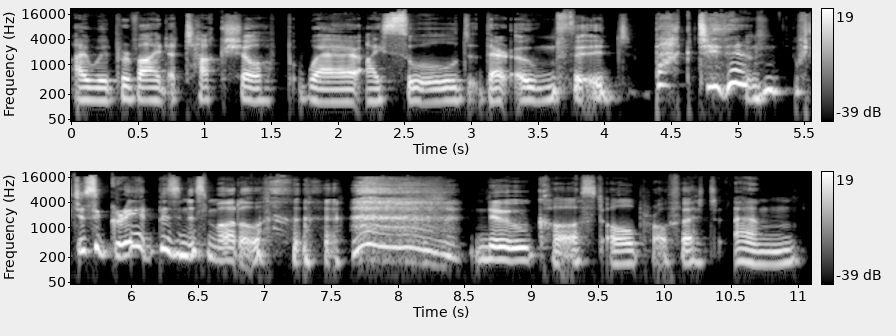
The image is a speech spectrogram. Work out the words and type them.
I would provide a tuck shop where I sold their own food back to them, which is a great business model. no cost, all profit. Um,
